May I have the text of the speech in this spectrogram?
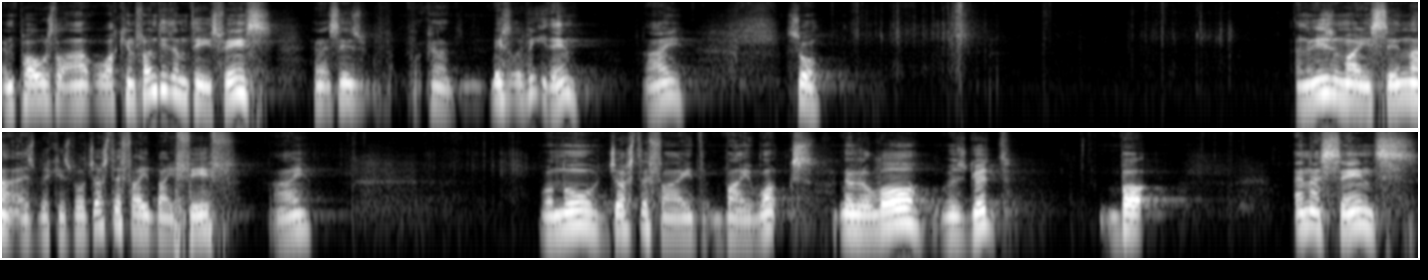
And Paul's like, well, I confronted him to his face. And it says, basically, what you doing? Aye. So, and the reason why he's saying that is because we're justified by faith. Aye. We're no justified by works. Now, the law was good, but in a sense,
